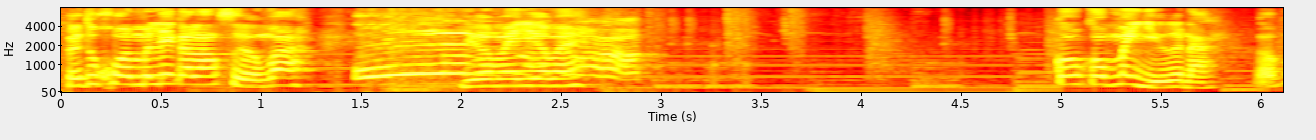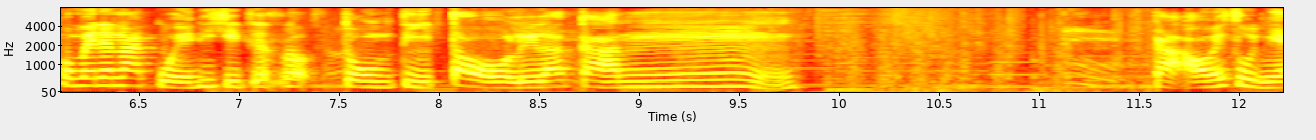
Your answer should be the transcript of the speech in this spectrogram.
เฮ้ยทุกคนมาเรียกกำลังเสริมว่ะ Oh, เยอะไหมเยอะไหม God. ก็ก็ไม่เยอะนะก็ก็ไม่ได้น่ากลัวอย่างที่คิดก็โจมตีต่อเลยละกัน กะเอาให้สุดไง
